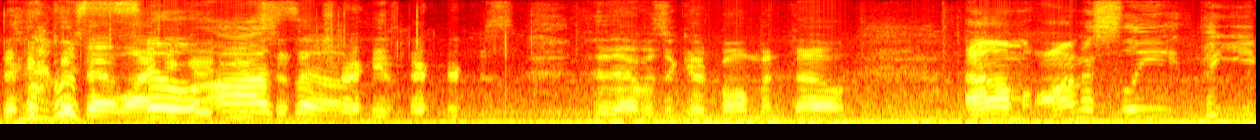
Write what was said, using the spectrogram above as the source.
they That put that line so to good use in the trailers. that was a good moment, though. Um, honestly, the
